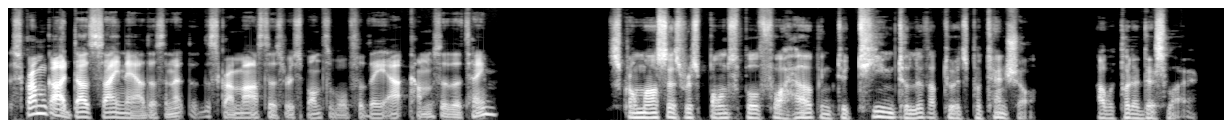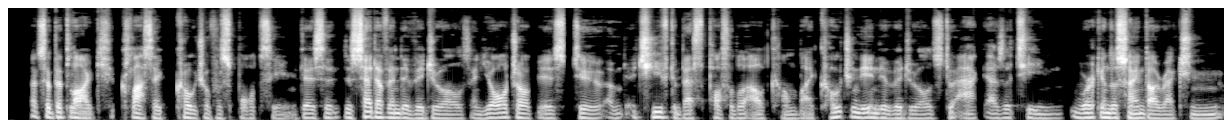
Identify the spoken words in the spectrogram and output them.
The Scrum Guide does say now, doesn't it, that the Scrum Master is responsible for the outcomes of the team? Scrum Master is responsible for helping the team to live up to its potential. I would put it this way. It's a bit like classic coach of a sports team. There's a, a set of individuals, and your job is to um, achieve the best possible outcome by coaching the individuals to act as a team, work in the same direction.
